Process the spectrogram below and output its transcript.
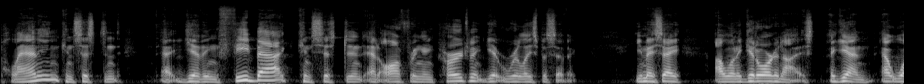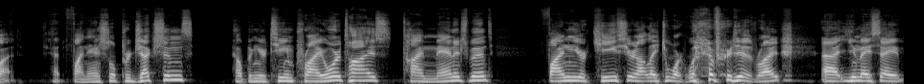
planning, consistent at giving feedback, consistent at offering encouragement. Get really specific. You may say, I want to get organized. Again, at what? At financial projections, helping your team prioritize, time management, finding your keys so you're not late to work, whatever it is, right? Uh, you may say,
